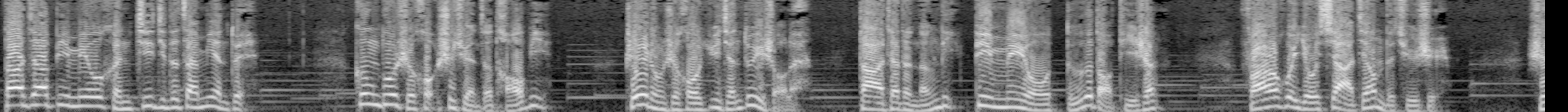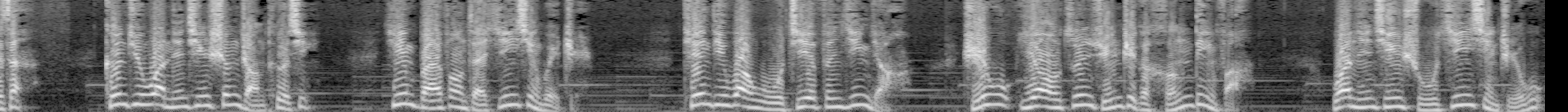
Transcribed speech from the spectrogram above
大家并没有很积极的在面对。更多时候是选择逃避，这种时候遇见对手了，大家的能力并没有得到提升，反而会有下降的趋势。十三，根据万年青生长特性，应摆放在阴性位置。天地万物皆分阴阳，植物要遵循这个恒定法。万年青属阴性植物，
